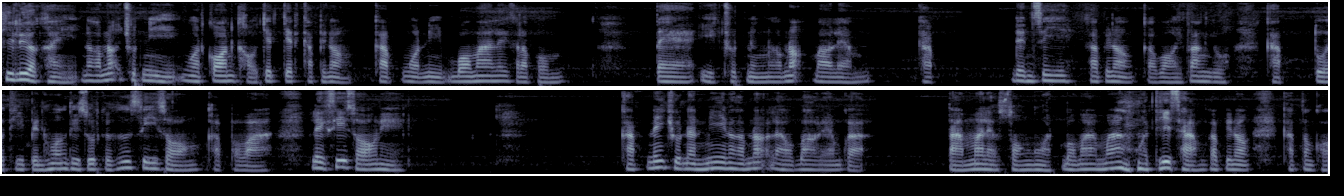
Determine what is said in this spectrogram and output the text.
ที่เลือกให้นะครับเนาะชุดนี้งวดก่อนเขาเจ็ดเจ็ดครับพี่น้องครับงวดนี้บอมาเลยครับผม แต่อีกชุดหนึ่งนะครับเนาะบาวแหลมครับเดนซีครับพี่น้องกับบอยฟังอยู่ครับตัวที่เป็นห่วงที่สุดก็คือ C2 ครับเพราะว่าเลข C2 นี่ครับในชุดนั้นมีนะครับเนาะแล้วบาวแหลมก็ ตามมาแล้วสองงวดบอมามากงวดที่สามครับพี่น้องครับต้องขอ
